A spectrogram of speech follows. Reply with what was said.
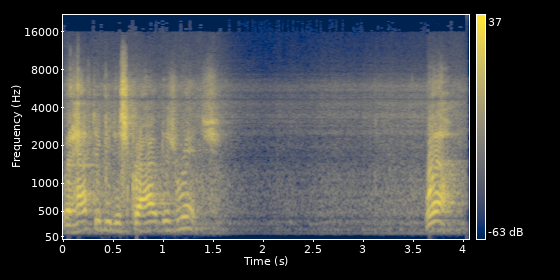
would have to be described as rich. Well,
